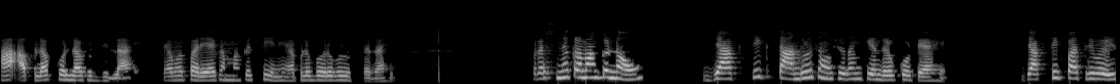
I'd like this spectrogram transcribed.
हा आपला कोल्हापूर जिल्हा आहे. त्यामुळे पर्याय क्रमांक तीन हे आपलं बरोबर उत्तर राहील प्रश्न क्रमांक नऊ जागतिक तांदूळ संशोधन केंद्र कोठे आहे? जागतिक पातळीवरील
